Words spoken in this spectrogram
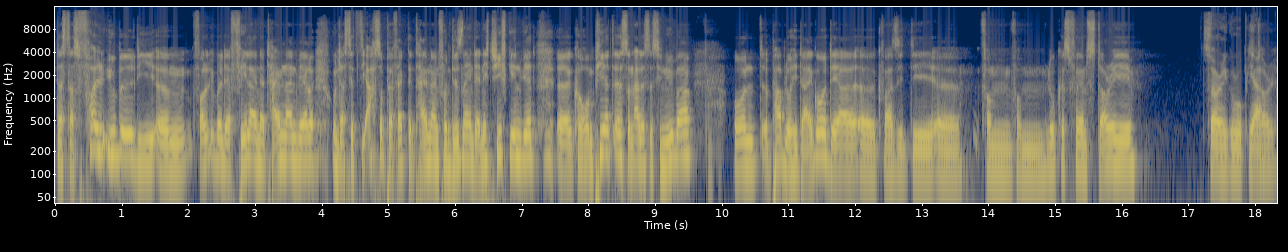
dass das voll übel die ähm, voll übel der Fehler in der Timeline wäre und dass jetzt die ach so perfekte Timeline von Disney, in der nichts schiefgehen wird, äh, korrumpiert ist und alles ist hinüber. Und äh, Pablo Hidalgo, der äh, quasi die äh, vom vom Lucasfilm Story Story Group, ja. Story,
